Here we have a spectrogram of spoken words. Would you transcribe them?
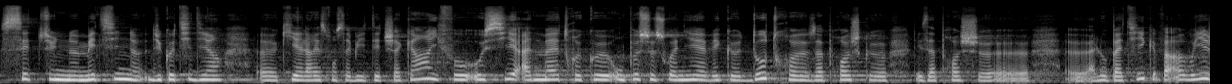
c'est une médecine du quotidien qui est la responsabilité de chacun. Il faut aussi admettre qu'on peut se soigner avec d'autres approches que les approches allopathiques. Enfin, vous voyez,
